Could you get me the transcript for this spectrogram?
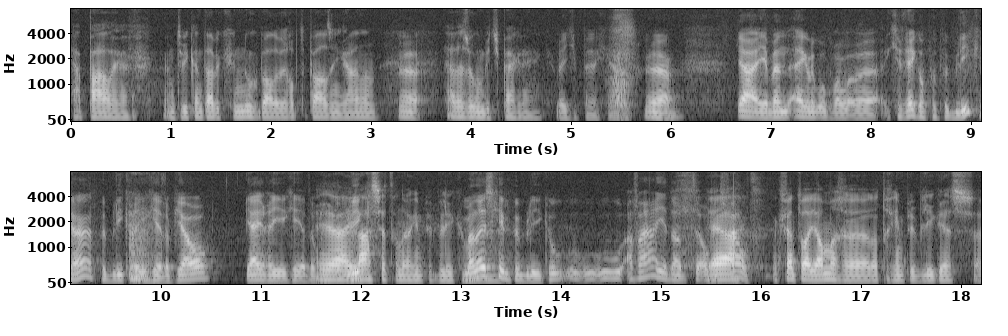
ja, paal. In het weekend heb ik genoeg ballen weer op de paal zien gaan. En, ja. ja, dat is ook een beetje pech, denk ik. Beetje pech, ja. ja. Ja, je bent eigenlijk ook wel uh, gericht op het publiek. Hè? Het publiek reageert op jou. Jij reageert op het ja, publiek. helaas zit er nog geen publiek. Maar er is geen publiek. Hoe, hoe, hoe ervaar je dat op het veld? Ik vind het wel jammer uh, dat er geen publiek is. Uh,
